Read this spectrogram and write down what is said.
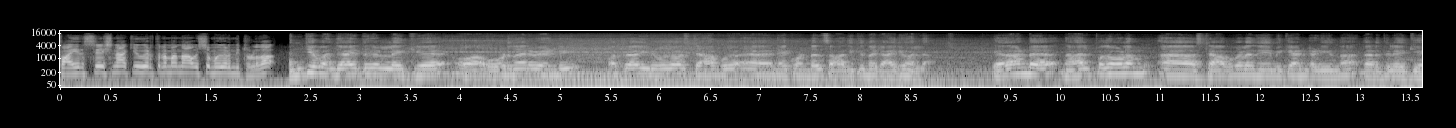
fire സ്റ്റേഷനാക്കി ഉയർത്തണമെന്ന ആവശ്യം ഉയർന്നിട്ടുള്ളത്. അഞ്ച് പഞ്ചായത്തുകളിലേക്ക് ഓടുന്നതിന് വേണ്ടി പത്തോ ഇരുപതോ സ്റ്റാഫിനെ കൊണ്ട് സാധിക്കുന്ന കാര്യമല്ല. ഏതാണ്ട് നാൽപ്പതോളം സ്റ്റാഫുകളെ നിയമിക്കാൻ കഴിയുന്ന തരത്തിലേക്ക്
